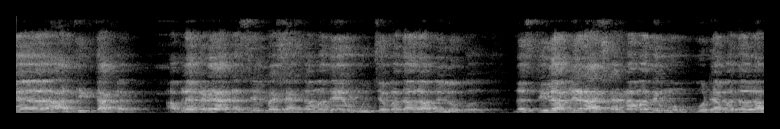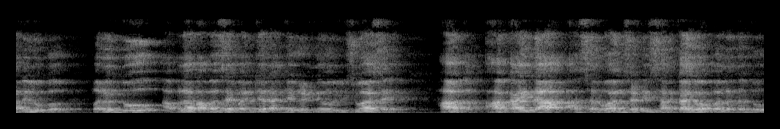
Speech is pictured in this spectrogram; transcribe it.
आर्थिक ताकद. आपल्याकडे नसतील प्रशासनामध्ये उच्च पदावर आपले लोक. नसतील आपले राजकारणामध्ये मोठ्या पदावर आपले लोक. परंतु आपला बाबासाहेबांच्या राज्यघटनेवर विश्वास आहे. हा हा कायदा हा सर्वांसाठी सारखाच वापरला जातो.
